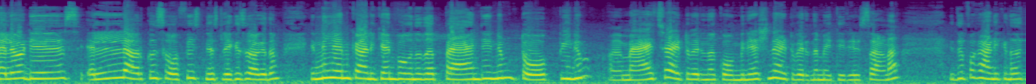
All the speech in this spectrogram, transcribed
ഹലോ ഡിയേഴ്സ് എല്ലാവർക്കും സോഫീസ് ബിസിനസ്സിലേക്ക് സ്വാഗതം. ഇന്ന് ഞാൻ കാണിക്കാൻ പോകുന്നത് പാന്റിനും ടോപ്പിനും മാച്ചായിട്ട് വരുന്ന കോമ്പിനേഷൻ ആയിട്ട് വരുന്ന മെറ്റീരിയൽസ് ആണ്. ഇതിപ്പോ കാണിക്കുന്നത്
